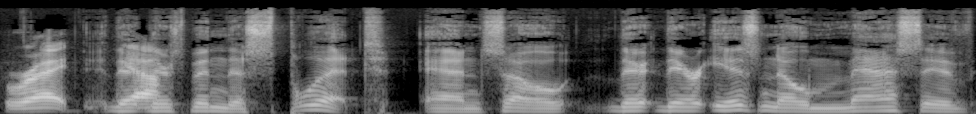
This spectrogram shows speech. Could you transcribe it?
right. There, has been this split, and so there there is no massive,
